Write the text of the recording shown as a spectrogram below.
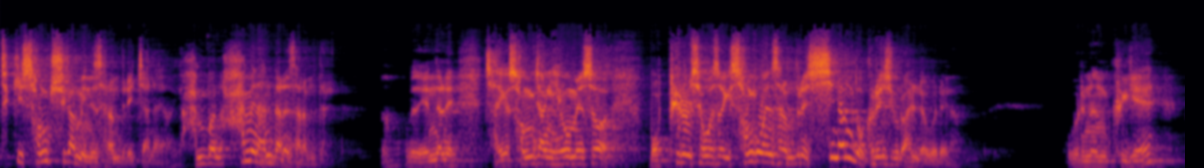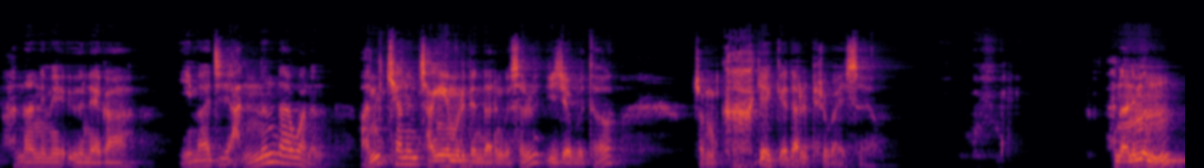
특히 성취감 있는 사람들 있잖아요. 한번 하면 한다는 사람들. 어? 옛날에 자기가 성장해오면서 목표를 세워서 성공한 사람들은 신앙도 그런 식으로 하려고 그래요. 우리는 그게 하나님의 은혜가 임하지 않는다고 하는, 않게 하는 장애물이 된다는 것을 이제부터 좀 크게 깨달을 필요가 있어요. 하나님은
